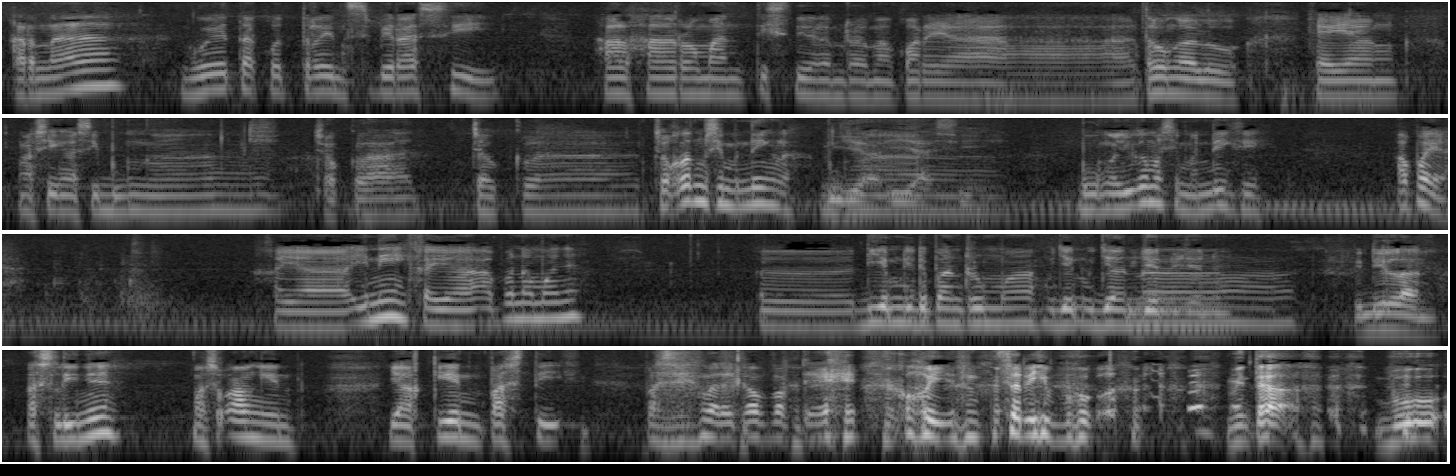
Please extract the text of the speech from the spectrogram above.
Karena gue takut terinspirasi hal-hal romantis di dalam drama Korea. Tahu nggak lu? Kayak yang ngasih ngasih bunga coklat. coklat. Coklat masih mending lah bunga. Iya, iya sih. bunga juga masih mending sih. Apa ya? Kayak ini kayak apa namanya? Eh diam di depan rumah hujan-hujanan. Hujan-hujanan. Aslinya masuk angin. Yakin pasti pasti mereka pakai koin seribu. Minta bu.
